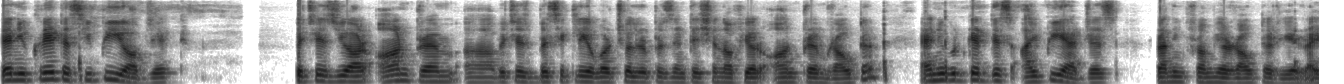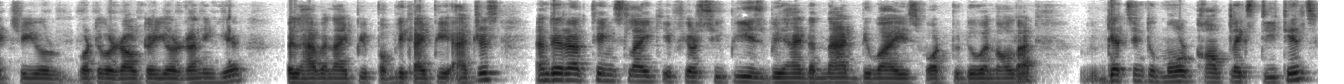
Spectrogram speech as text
Then you create a CPE object which is your on-prem, uh, which is basically a virtual representation of your on-prem router. And you would get this IP address running from your router here, right? So your whatever router you're running here will have an IP public IP address. And there are things like if your CP is behind a NAT device, what to do and all that gets into more complex details,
